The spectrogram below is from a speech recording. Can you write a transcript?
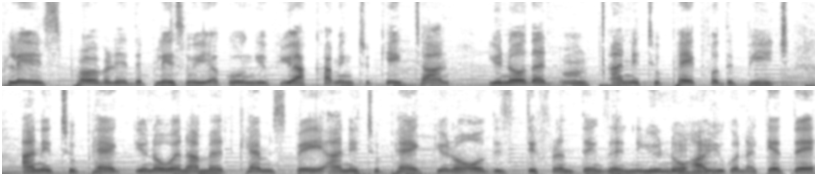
place, probably the place where you're going. If you are coming to Cape Town, you know that mm, I need to pack for the beach. I need to pack, you know, when I'm at Camps Bay, I need to pack, you know, all these different things, and you know how you're gonna get there.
